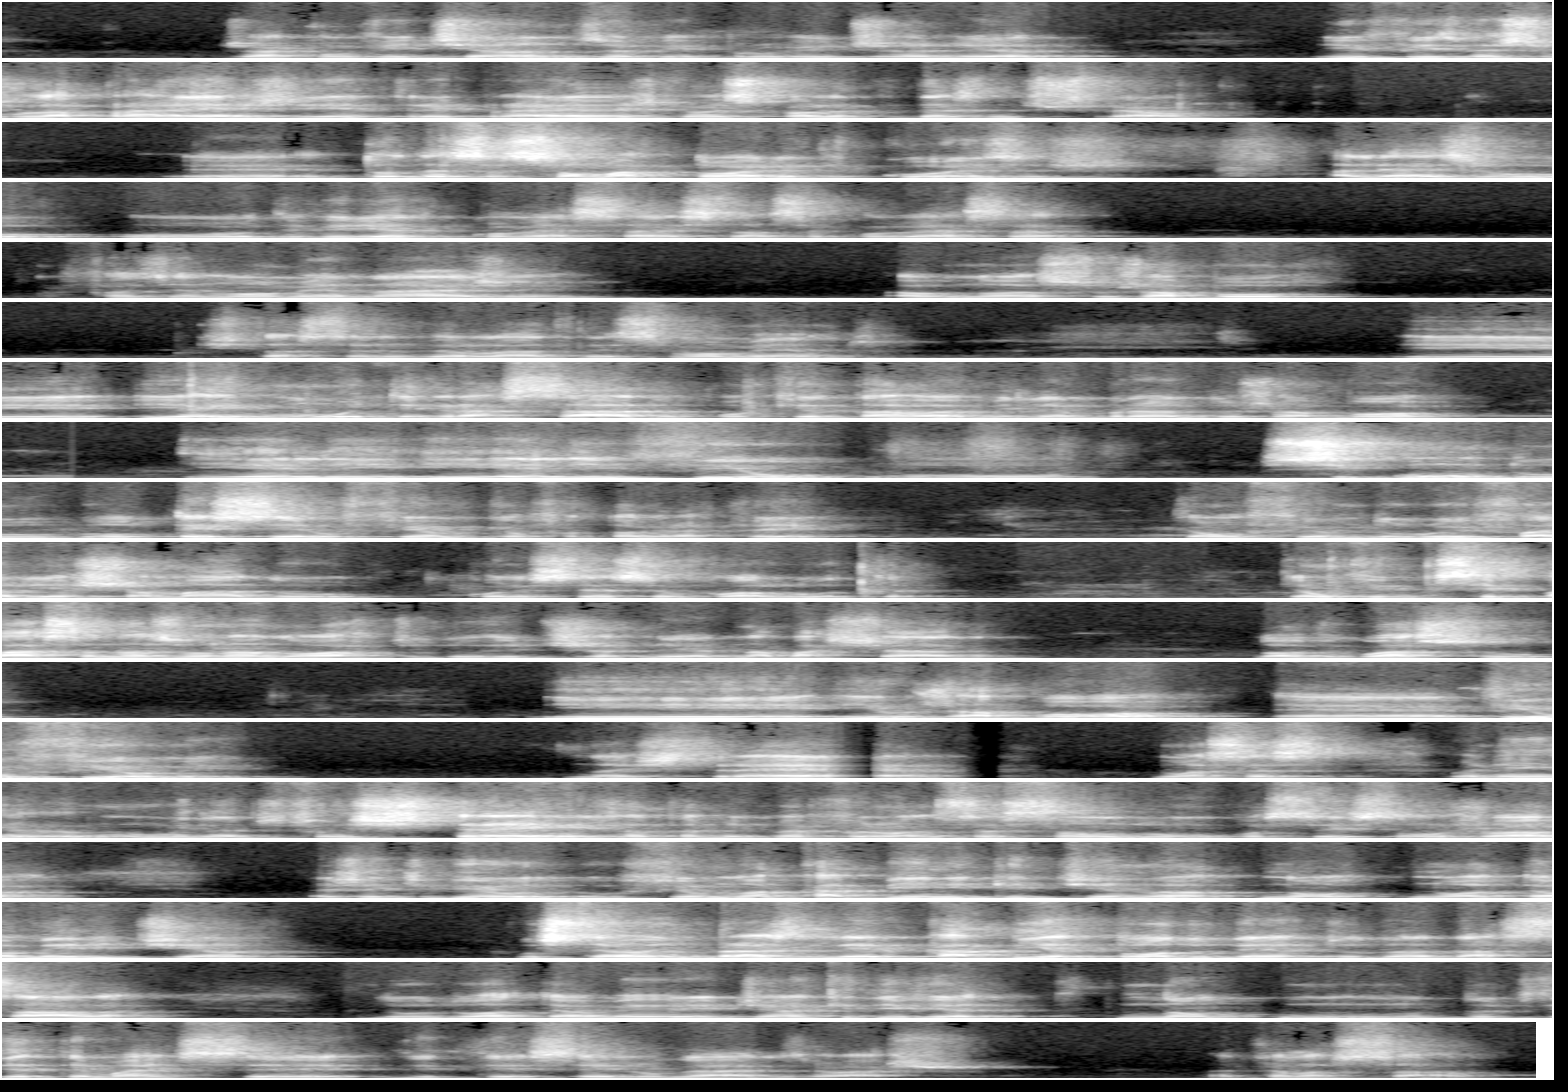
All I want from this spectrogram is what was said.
já com 20 anos, eu vim para o Rio de Janeiro e fiz vestibular para a ESG, entrei para a ESG, que é uma escola de desenho industrial. É, toda essa somatória de coisas, aliás, o, o deveria começar essa nossa conversa fazendo uma homenagem ao nosso Jabor, que está sendo velado nesse momento. E, e aí, muito engraçado, porque eu estava me lembrando do Jabor, e ele, e ele viu o segundo ou terceiro filme que eu fotografei, que é um filme do Luiz Faria chamado Com licença, eu vou à luta, que é um filme que se passa na zona norte do Rio de Janeiro, na Baixada, Nova Iguaçu. E, e o Jabor é, viu o filme na estreia, numa sessão, eu não me lembro se foi estreia exatamente, mas foi uma sessão de um Vocês São Jovens. A gente viu o filme numa cabine que tinha no, no, no Hotel Meridian. O cinema brasileiro cabia todo dentro da, da sala. do, do Hotel Meridian, que devia não, não devia ter mais de, ser, de ter 100 lugares, eu acho, naquela sala.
